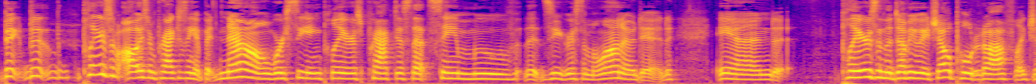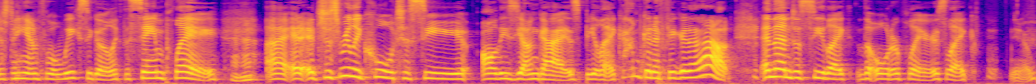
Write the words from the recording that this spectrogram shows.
but, but players have always been practicing it, but now we're seeing players practice that same move that Zegras and Milano did, and players in the WHL pulled it off like just a handful of weeks ago, like the same play. Uh, it- it's just really cool to see all these young guys be like, I'm going to figure that out. And then to see like the older players like, you know,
